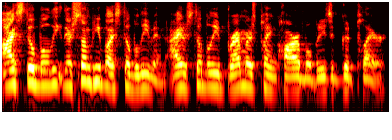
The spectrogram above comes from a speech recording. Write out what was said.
I still believe there's some people I still believe in. I still believe Bremer's playing horrible, but he's a good player.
